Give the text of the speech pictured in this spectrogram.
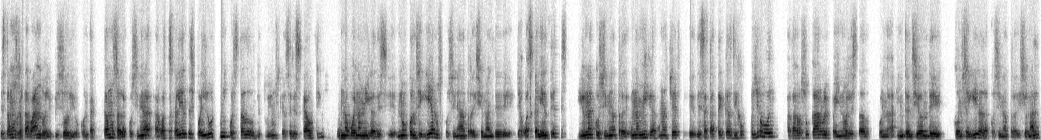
Estamos grabando el episodio, contactamos a la cocinera. Aguascalientes fue el único estado donde tuvimos que hacer scouting. Una buena amiga de, no conseguíamos cocinera tradicional de, Aguascalientes y una cocinera, una amiga, una chef de, Zacatecas dijo, pues yo voy, agarró su carro y peinó el estado con la intención de conseguir a la cocina tradicional.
